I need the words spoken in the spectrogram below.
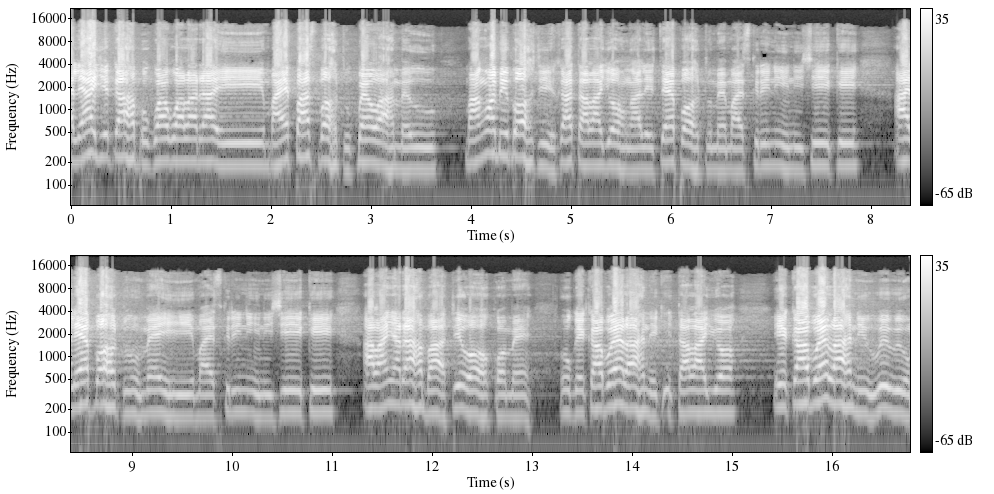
adze ka pɔ gwagwala da ee ma ye passport kpɛ wa mɛ o ma ŋɔ bi bɔti kata la yɔ ŋa le tɛ pɔtu mɛ ma skrini ni seke ale pɔtu mɛ yi ma skrini ni seke ala nya da ba te wɔ kɔmɛ oke kabɔ ɛla ni kita la yɔ ikabɔ ɛla ni wewe o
